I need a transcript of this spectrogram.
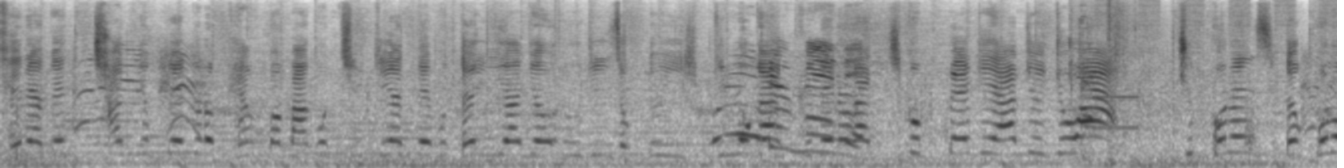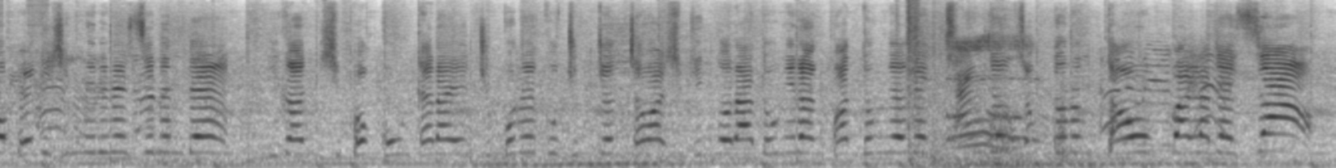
체력은 1600으로 평범하고 7티어 때부터 이어져온 우진속도 20km가 그대로 갖추고 빼기 아주 좋아. 주포는 스톡포로 120mm를 쓰는데 이건 10호 공카라의 주포를 구축 전차화 시킨 거라 동일한 관통력의 장전 속도는 더욱 빨라졌어.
